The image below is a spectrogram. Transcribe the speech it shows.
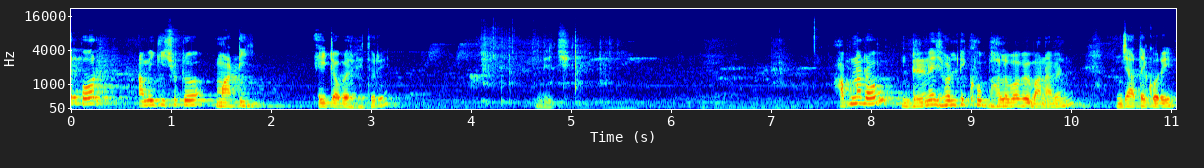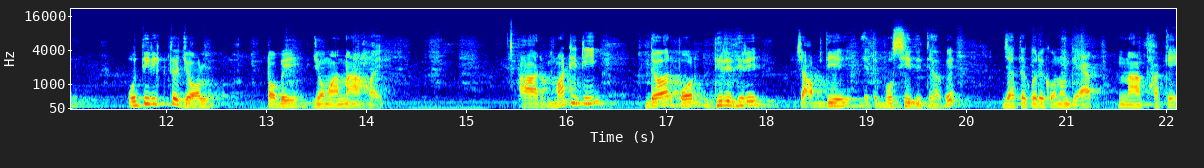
এরপর আমি কিছুটা মাটি এই টবের ভিতরে দিচ্ছি। আপনারাও ড্রেনেজ হোলটি খুব ভালোভাবে বানাবেন, যাতে করে অতিরিক্ত জল টবে জমা না হয়। আর মাটিটি দেওয়ার পর ধীরে ধীরে চাপ দিয়ে এতে বসিয়ে দিতে হবে, যাতে করে কোনো গ্যাপ না থাকে।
